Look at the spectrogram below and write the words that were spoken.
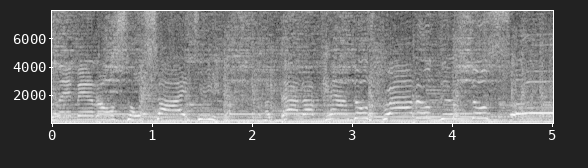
blaming on society. That a candle's brighter than the soul.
